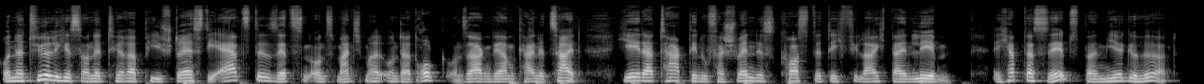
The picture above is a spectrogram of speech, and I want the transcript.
Und natürlich ist so eine Therapie Stress. Die Ärzte setzen uns manchmal unter Druck und sagen, wir haben keine Zeit. Jeder Tag, den du verschwendest, kostet dich vielleicht dein Leben. Ich habe das selbst bei mir gehört.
